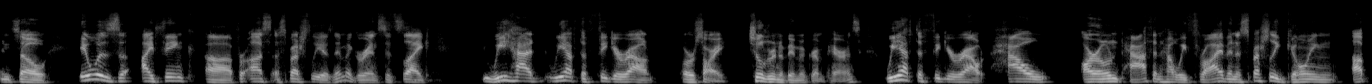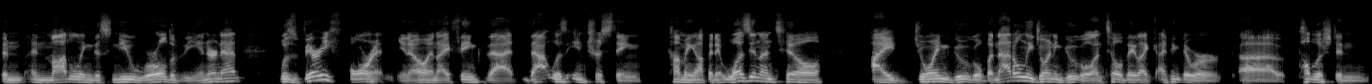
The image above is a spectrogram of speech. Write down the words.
And so it was, I think, uh, for us, especially as immigrants, it's like we had we have to figure out, or sorry, children of immigrant parents, we have to figure out how our own path and how we thrive and especially going up and, and modeling this new world of the internet was very foreign, you know, and I think that that was interesting coming up. And it wasn't until I joined Google, but not only joining Google until they like, I think they were uh, published in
